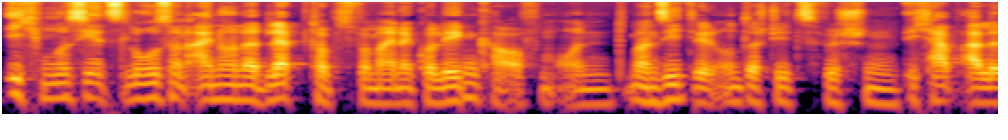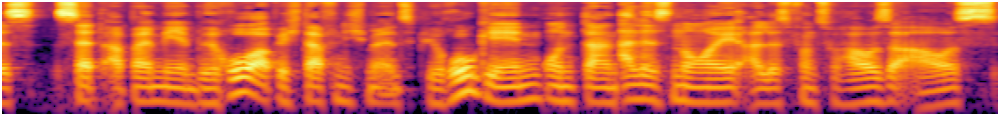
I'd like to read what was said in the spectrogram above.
ich muss jetzt los und 100 Laptops für meine Kollegen kaufen. Und man sieht den Unterschied zwischen, ich habe alles Setup bei mir im Büro, aber ich darf nicht mehr ins Büro gehen und dann alles neu, alles von zu Hause aus,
